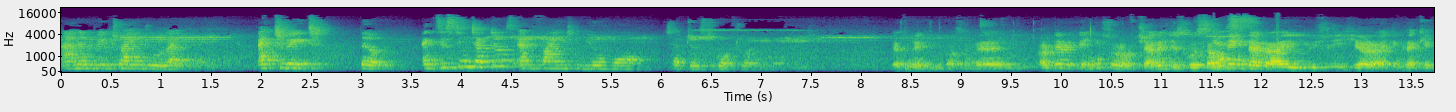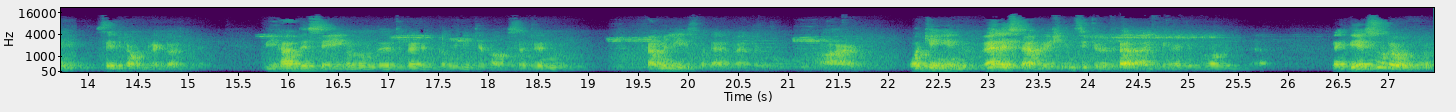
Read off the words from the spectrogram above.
and then we're trying to like activate the existing chapters and find new more chapters to work toward the movement. Definitely, Passang. And um, are there any sort of challenges? Because something Yes. that I usually hear, I think I can say it on record. We have this saying among the Tibetan community how certain families, for that matter, are working in well-established institutes, I think I can it that. Like they sort of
